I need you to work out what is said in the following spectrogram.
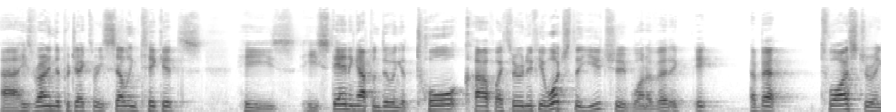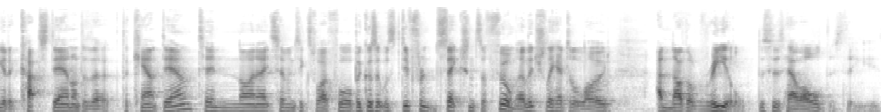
uh, he's running the projector, he's selling tickets, he's he's standing up and doing a talk halfway through. And if you watch the YouTube one of it, it, it about twice during it, it cuts down onto the, the countdown 10, 9, 8, 7, 6, 5, 4 because it was different sections of film. They literally had to load another reel. This is how old this thing is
